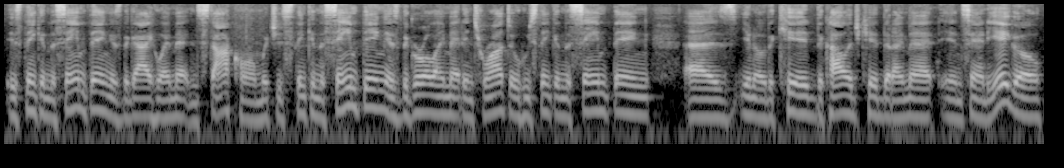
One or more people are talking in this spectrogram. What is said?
is thinking the same thing as the guy who I met in Stockholm, which is thinking the same thing as the girl I met in Toronto, who's thinking the same thing as you know the kid, the college kid that I met in San Diego.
